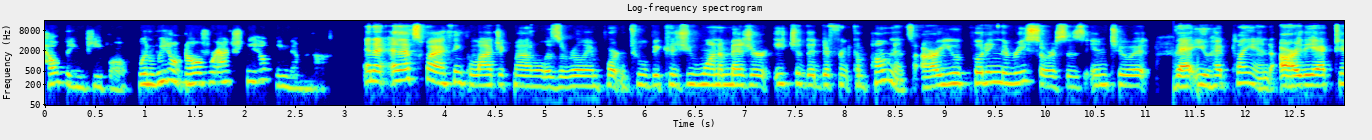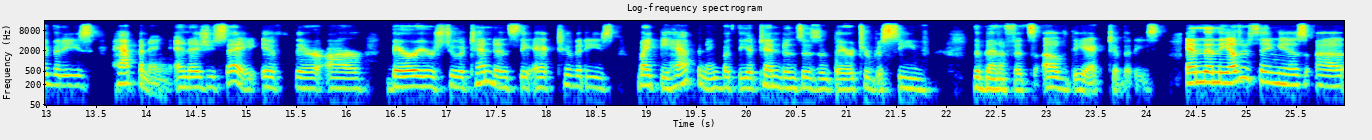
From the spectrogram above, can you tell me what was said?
helping people when we don't know if we're actually helping them or not. And, I, and that's why I think logic model is a really important tool because you want to measure each of the different components. Are you putting the resources into it that you had planned? Are the activities happening? And as you say, if there are barriers to attendance, the activities might be happening, but the attendance isn't there to receive the benefits of the activities. And then the other thing is, uh,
